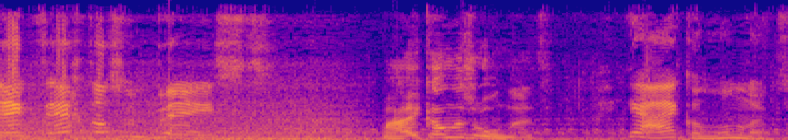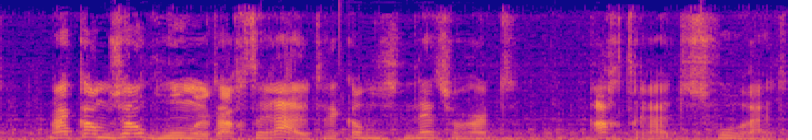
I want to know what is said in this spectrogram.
trekt echt als een beest. Maar hij kan dus 100. Ja, hij kan 100. Maar hij kan dus ook 100 achteruit. Hij kan dus net zo hard achteruit als vooruit.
